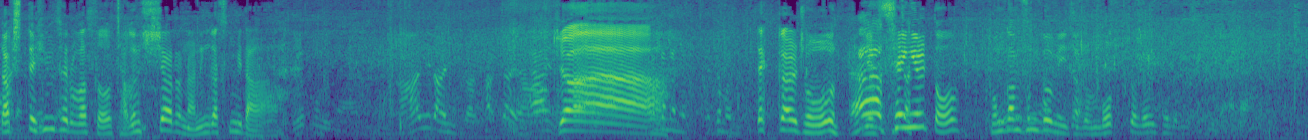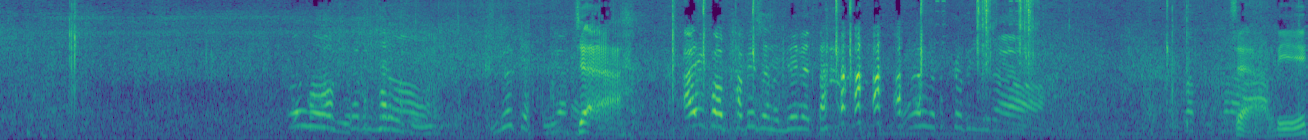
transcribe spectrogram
낚싯대 힘새로 봐서 작은 씨알은 아닌 것 같습니다. 아니다니까, 타짜야. 자, 때깔 좋은 아, 예, 진짜. 생일도 동감승돔이 지금 목도를 들고 있습니다. 자, 아이고, 팝에서는 면했다. 아이고, 축하드립니다. 자, 우리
